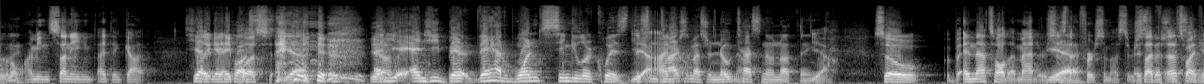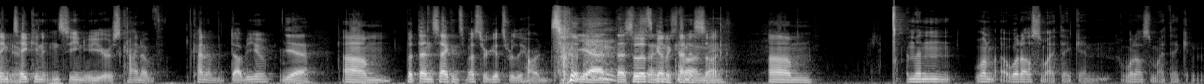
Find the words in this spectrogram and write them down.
phenomenal. I mean, Sonny, I think got He had like an A plus. Yeah. yeah, And he and he bar- they had one singular quiz this Yeah, entire semester. No know. test, no nothing. yeah. So, and that's all that matters is Yeah. that first semester. So that, Especially that's why I think year. taking it in senior year is kind of kind of W. Yeah. Um, but then second semester gets really hard. Yeah, that's so that's gonna kind of suck. Um, and then what? am What else am I thinking? What else am I thinking?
